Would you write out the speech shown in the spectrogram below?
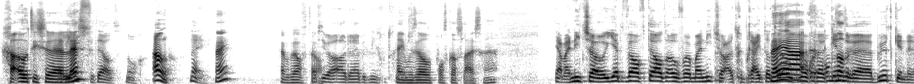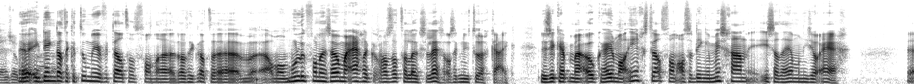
chaotische Heb les. verteld nog? Oh, Nee. nee? Heb ik wel verteld. wel, oh, dan heb ik niet goed Nee, je moet wel de podcast luisteren. Hè? Ja, maar niet zo. Je hebt het wel verteld over, maar niet zo uitgebreid dat Nee, er ja, ook nog eh, omdat- kinderen, buurtkinderen en zo. Nee, ik denk dat ik het toen meer verteld had van eh, dat ik dat eh, allemaal moeilijk vond en zo. Maar eigenlijk was dat de leukste les als ik nu terugkijk. Dus ik heb me ook helemaal ingesteld van als er dingen misgaan, is dat helemaal niet zo erg. Eh,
